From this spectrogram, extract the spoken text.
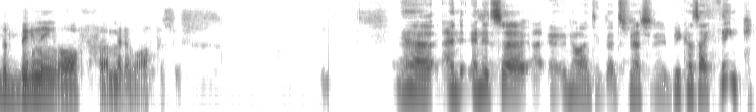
the beginning of uh, metamorphosis. Yeah, and and it's uh, uh, no, I think that's fascinating because I think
